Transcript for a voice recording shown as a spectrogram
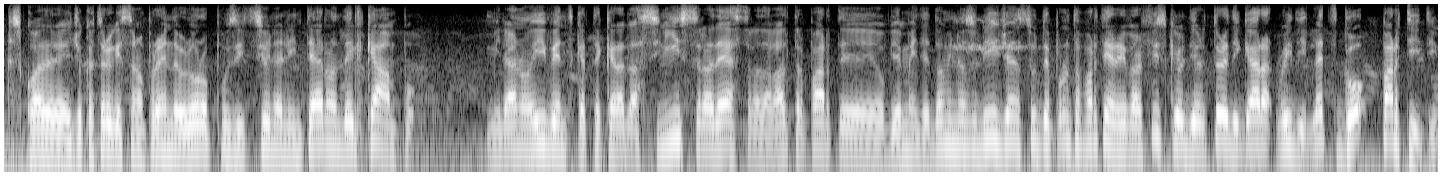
squadre e giocatori che stanno prendendo le loro posizioni all'interno del campo, Milano Events che attaccherà da sinistra a destra, dall'altra parte ovviamente Dominos Legends, tutto è pronto a partire, arriva il fischio il direttore di gara, ready, let's go, partiti.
